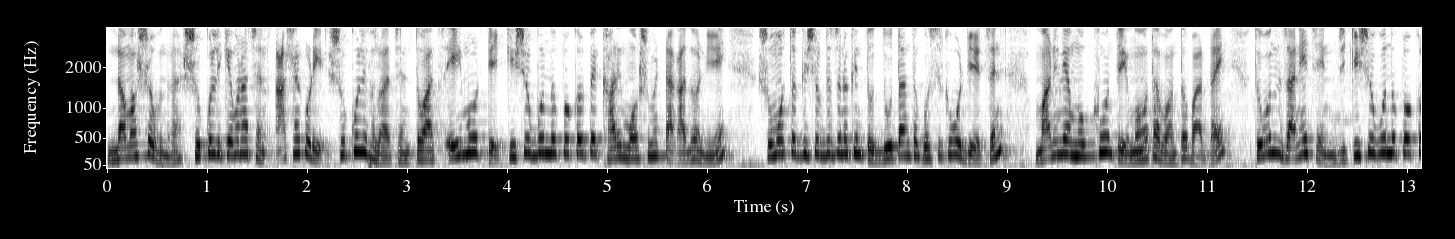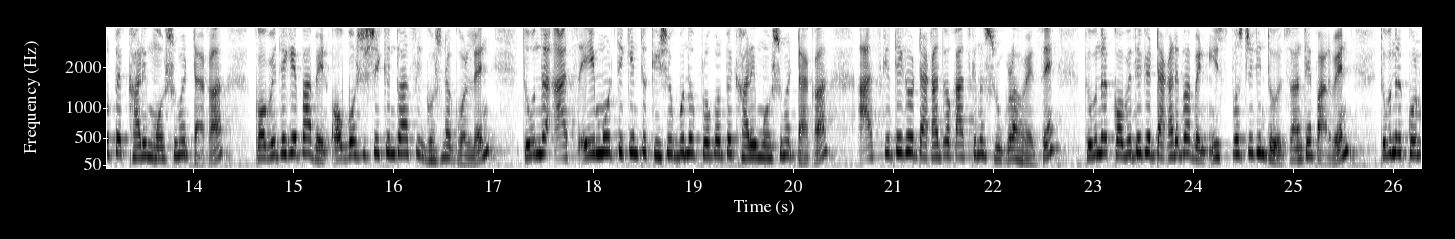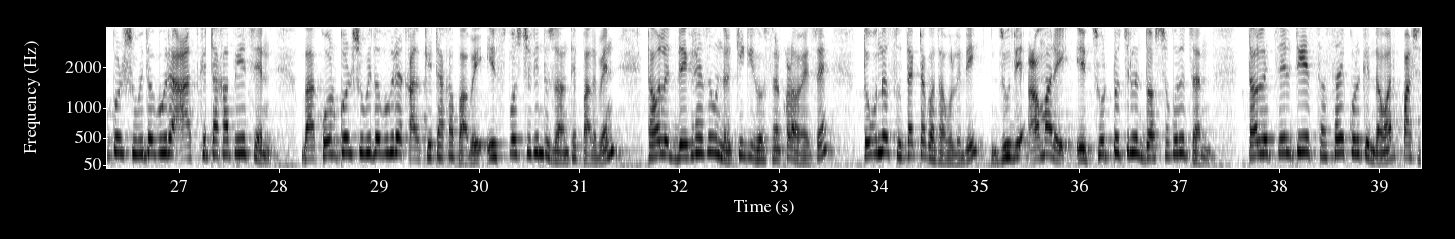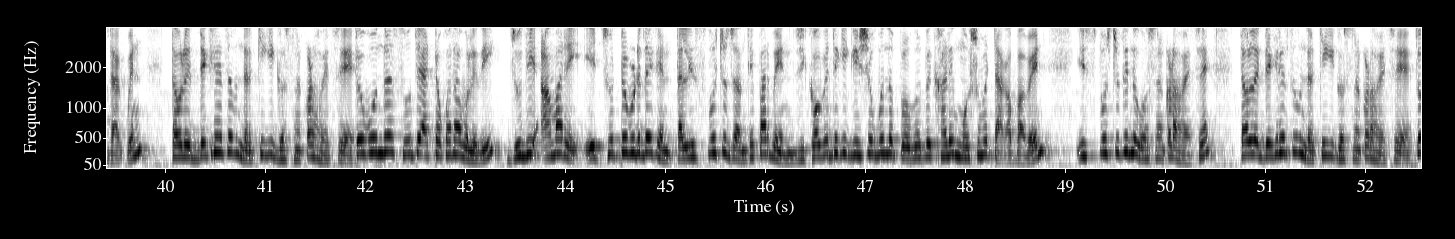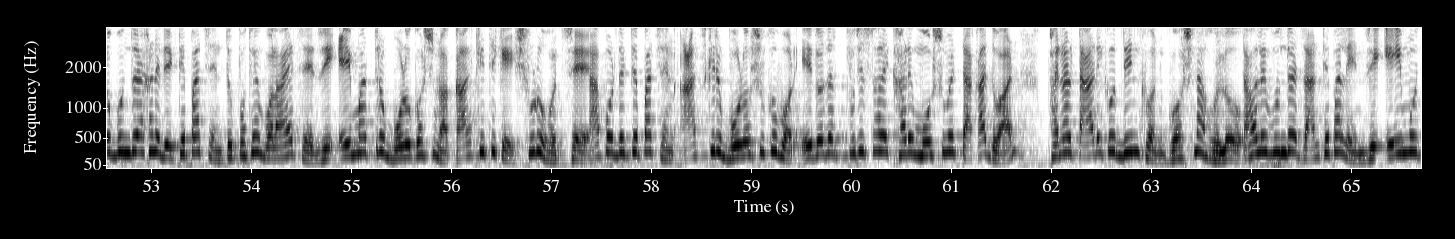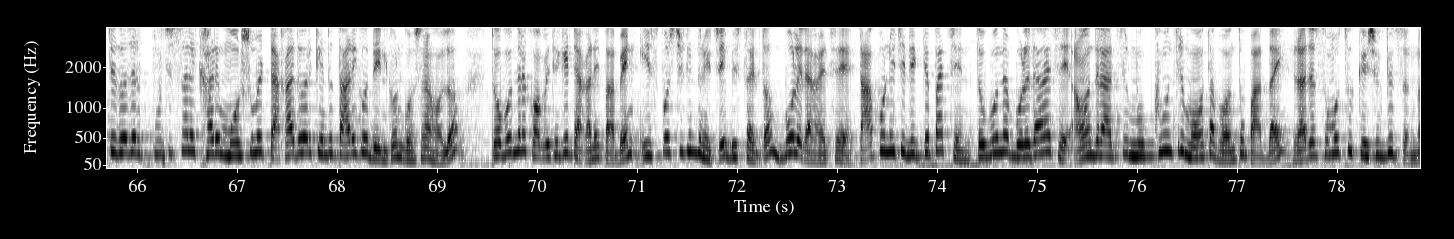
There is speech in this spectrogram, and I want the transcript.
নমস্কার বন্ধুরা, সকলে কেমন আছেন? আশা করি সকলেই ভালো আছেন। তো আজ এই মুহূর্তে কৃষক বন্ধু প্রকল্পের খাড়ি মৌসুমের টাকা দেওয়া নিয়ে সমস্ত কৃষকদের জন্য কিন্তু দুর্দান্ত খুশির খবর দিয়েছেন মাননীয় মুখ্যমন্ত্রী মমতা বন্দ্যোপাধ্যায়। তো বন্ধু জানিয়েছেন যে কৃষক বন্ধু প্রকল্পের খাড়ি মৌসুমের টাকা কবে থেকে পাবেন? অবশেষে কিন্তু আজকে ঘোষণা করলেন। তো বন্ধুরা, আজ এই মুহূর্তে কিন্তু কৃষক বন্ধু প্রকল্পের খাড়ি মৌসুমের টাকা আজকে থেকেও টাকা দেওয়া কাজ কিন্তু শুরু করা হয়েছে। তো বন্ধুরা, কবে থেকে টাকাটা পাবেন স্পষ্ট কিন্তু জানতে পারবেন। তো বন্ধুরা, কোন কোন সুবিধাভোগীরা আজকে টাকা পেয়েছেন বা কোন কোন সুবিধাভোগীরা কালকে টাকা পাবে স্পষ্ট কিন্তু জানতে পারবেন। তাহলে দেখে নেছে বন্ধুরা কী কী ঘোষণা করা হয়েছে। তো বন্ধুরা শুধু একটা কথা বলে দিই। যদি আমার এই- ছোট্ট চ্যানেল দর্শক হতে চান, তাহলে চ্যানেলটি সাবস্ক্রাইব করে কিন্তু আমার পাশে থাকবেন। তাহলে দেখে নেছে বন্ধুরা কী কী ঘোষণা করা হয়েছে। তো বন্ধুরা শুধু একটা কথা বলে দিই। যদি আমার এই- ছোট্ট ভিডিও দেখেন, তাহলে স্পষ্ট জানতে পারবেন যে কবে থেকে কৃষক বন্ধু প্রকল্পে খাড়ি মৌসুমে টাকা পাবেন। স্পষ্ট কিন্তু ঘোষণা করা হয়েছে। তাহলে দেখে নেছে বন্ধুরা কী কী ঘোষণা করা হয়েছে। তো বন্ধুরা, এখানে দেখতে পাচ্ছেন, তো প্রথমে বলা হয়েছে যে, এইমাত্র বড় ঘোষণা কালকে থেকে শুরু হচ্ছে। তারপর দেখতে পাচ্ছেন, আজকের বড় সুখবর এই দু হাজার পঁচিশ সালে খাড়ি মৌসুমের টাকা দেওয়ার ফাইনাল তারিখ ও দিনক্ষণ ঘোষণা হলো। তাহলে বন্ধুরা জানতে পারলেন যে এই মুহূর্তে দু হাজার পঁচিশ সালে খাড়ি মৌসুমের টাকা দেওয়ার কিন্তু তারিখ ও দিনক্ষণ ঘোষণা হলো। তো বন্ধুরা কবে থেকে টাকাটি পাবেন স্পষ্ট কিন্তু নিচে বিস্তারিত বলে দেওয়া হয়েছে। তারপর নিচে দেখতে পাচ্ছেন, তো বন্ধুরা বলে দেওয়া হয়েছে, আমাদের রাজ্যের মুখ্যমন্ত্রী মমতা বন্দ্যোপাধ্যায় রাজ্যের সমস্ত কৃষকদের জন্য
